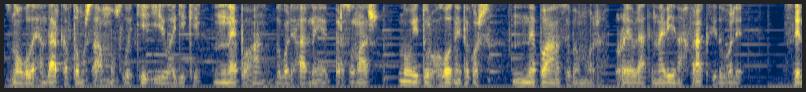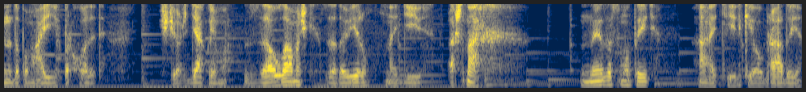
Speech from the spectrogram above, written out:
знову легендарка в тому ж самому слоті і ладіки. Непогано, доволі гарний персонаж. Ну і Дурголодний також непогано себе може проявляти на війнах фракцій, доволі сильно допомагає їх проходити. Що ж, дякуємо за уламочки, за довіру, надіюсь. Ашнар не засмутить, а тільки обрадує,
